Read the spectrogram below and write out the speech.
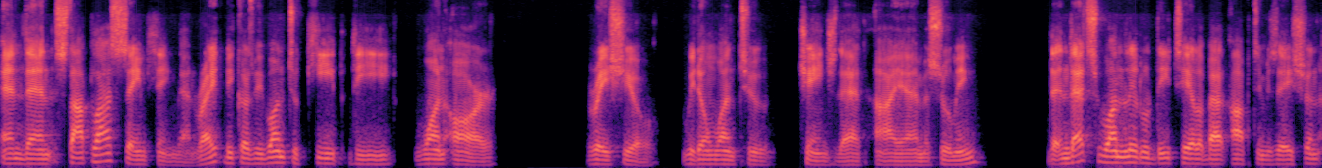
And then stop loss, same thing then, right? Because we want to keep the 1R ratio. We don't want to change that, I am assuming. And that's one little detail about optimization.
